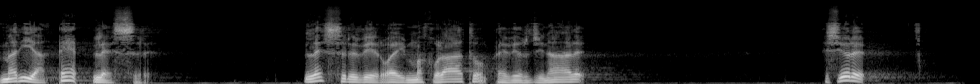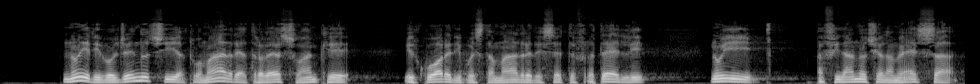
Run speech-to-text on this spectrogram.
Maria è l'essere. L'essere vero è immacolato, è virginale, e Signore, noi rivolgendoci a tua madre attraverso anche il cuore di questa madre dei sette fratelli, noi affidandoci alla messa,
